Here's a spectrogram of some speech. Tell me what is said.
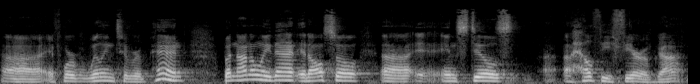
uh, if we're willing to repent. But not only that, it also uh, instills a healthy fear of God.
